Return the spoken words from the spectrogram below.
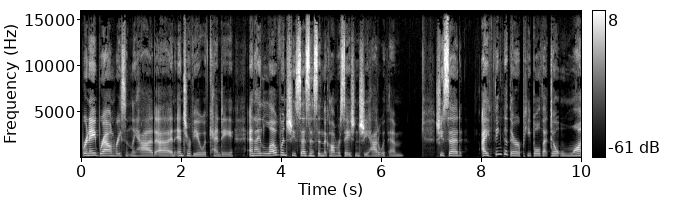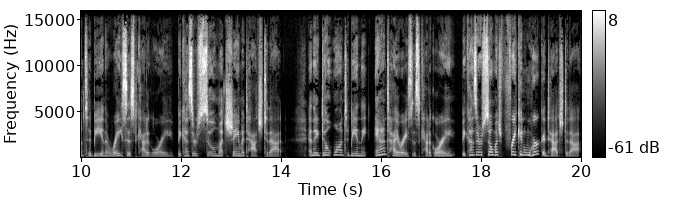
Brene Brown recently had uh, an interview with Kendi, and I love when she says this in the conversation she had with him. She said, I think that there are people that don't want to be in the racist category because there's so much shame attached to that. And they don't want to be in the anti racist category because there's so much freaking work attached to that.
